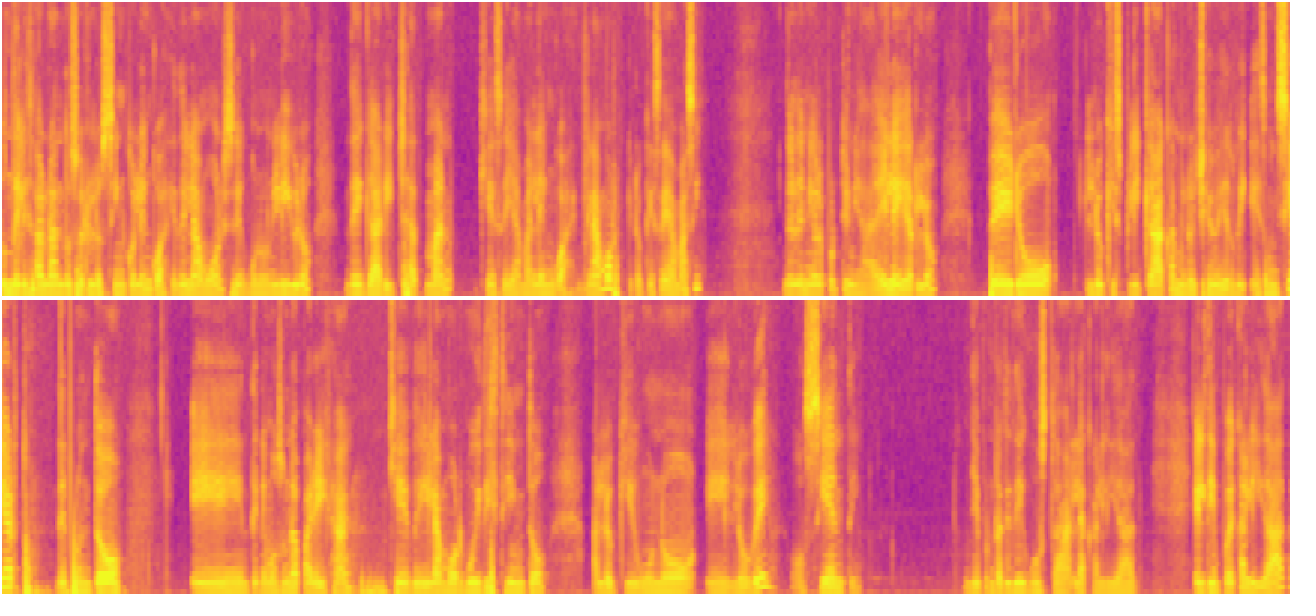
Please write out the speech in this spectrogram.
donde él está hablando sobre los cinco lenguajes del amor, según un libro de Gary Chapman que se llama El lenguaje del amor, creo que se llama así. No he tenido la oportunidad de leerlo, pero lo que explica Camilo Echeverry es muy cierto. De pronto eh, tenemos una pareja que ve el amor muy distinto a lo que uno eh, lo ve o siente. De pronto a ti te gusta la calidad, el tiempo de calidad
